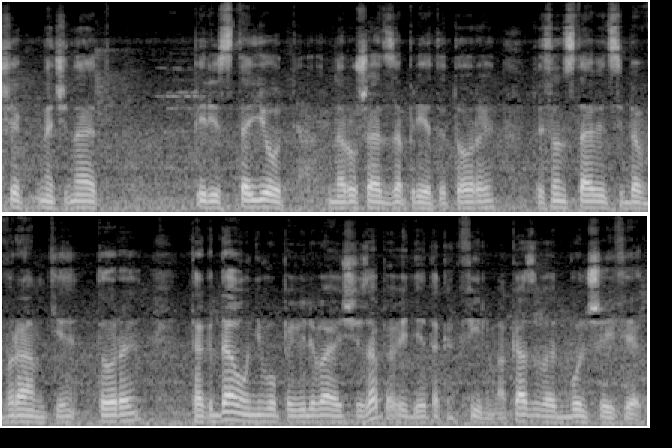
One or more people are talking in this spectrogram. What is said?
человек начинает, перестает нарушать запреты Торы, то есть он ставит себя в рамки Торы, тогда у него повелевающие заповеди, это как фильм, оказывает больший эффект.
